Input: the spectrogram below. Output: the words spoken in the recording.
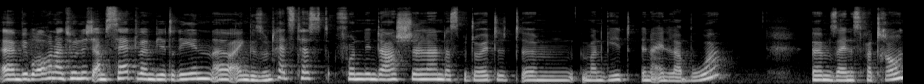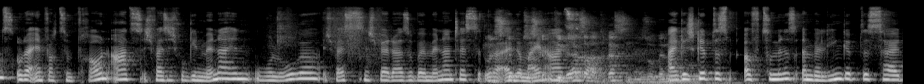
ähm, wir brauchen natürlich am Set, wenn wir drehen, äh, einen Gesundheitstest von den Darstellern. Das bedeutet, ähm, man geht in ein Labor ähm, seines Vertrauens oder einfach zum Frauenarzt. Ich weiß nicht, wo gehen Männer hin? Urologe? Ich weiß jetzt nicht, wer da so bei Männern testet oder Allgemeinarzt. Adressen. Also wenn Eigentlich gibt es, auf, zumindest in Berlin gibt es halt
